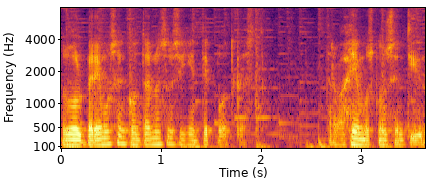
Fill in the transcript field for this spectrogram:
Nos volveremos a encontrar en nuestro siguiente podcast. Trabajemos con sentido.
